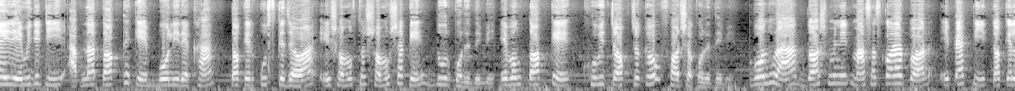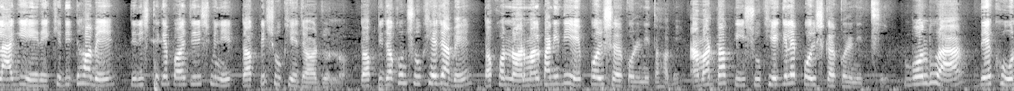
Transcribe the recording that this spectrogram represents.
এই রেমেডিটি আপনার ত্বক থেকে বলি রেখা ত্বকের কুচকে যাওয়া এই সমস্ত সমস্যাকে দূর করে দেবে এবং ত্বককে খুবই চকচকেও ফর্সা করে দেবে। বন্ধুরা 10 মিনিট মাসাজ করার পর এই প্যাকটি ত্বকে লাগিয়ে রেখে দিতে হবে 30 থেকে 35 মিনিট ত্বকটি শুকিয়ে যাওয়ার জন্য। ত্বকটি যখন শুকিয়ে যাবে, তখন নর্মাল পানি দিয়ে পরিষ্কার করে নিতে হবে। আমার ত্বকটি শুকিয়ে গেলে পরিষ্কার করে নিচ্ছি। বন্ধুরা, দেখুন,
